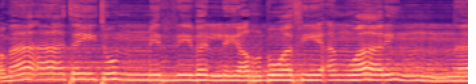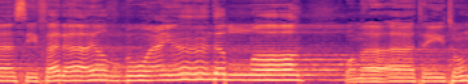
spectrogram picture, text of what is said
وما آتيتم من ربا ليربو في أموال الناس فلا يربو عند الله وما آتيتم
